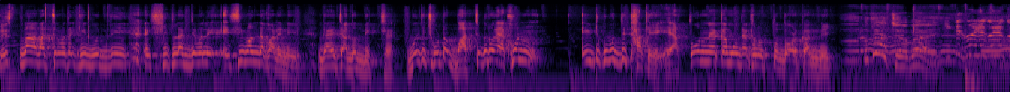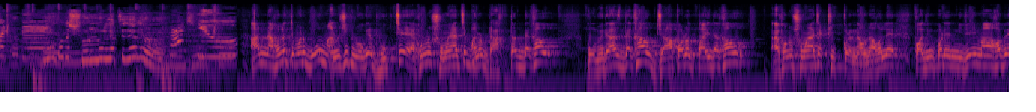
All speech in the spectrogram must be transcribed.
বেশ। বা বাচ্চার মাথায় কি বুদ্ধি? এই শীত লাগছে বলে এসি বন্ধ করেনি গায়ে চাদর দিচ্ছে। বলছি ছোট বাচ্চাদেরও এখন এইটুকু বুদ্ধি থাকে এত ন্যাকামো দেখানোর তো দরকার নেই। কোথায় কত সুন্দর লাগছে জানো? আর না হলে তোমার বউ মানসিক রোগে ভুগছে এখনও সময় আছে ভালো ডাক্তার দেখাও কবিরাজ দেখাও যা পারো তাই দেখাও। এখনও সময় আছে ঠিক করে নাও। না হলে কদিন পরে নিজেই মা হবে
